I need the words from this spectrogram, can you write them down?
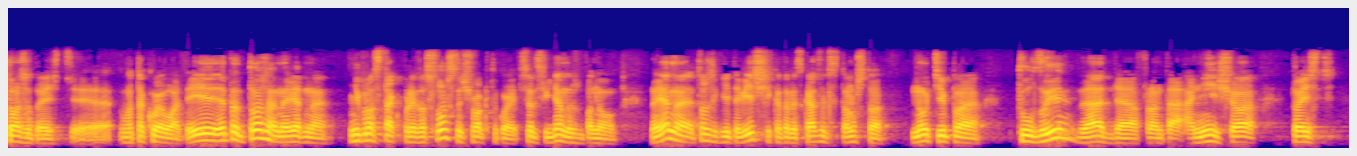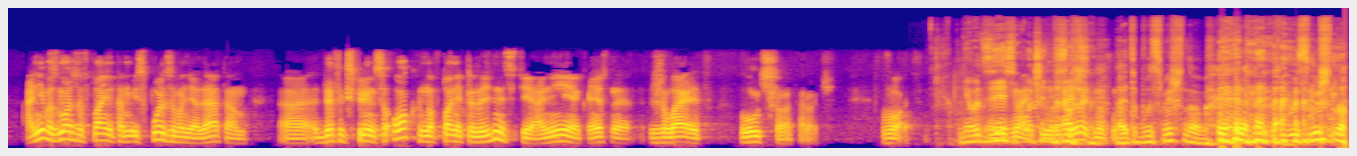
тоже, то есть, э, вот такой вот. И это тоже, наверное, не просто так произошло, что чувак такой, все, это фигня, нужно по-новому. Наверное, тоже какие-то вещи, которые сказываются в том, что, ну, типа, тулзы, да, для фронта, они еще, то есть, они, возможно, в плане там использования, да, там, э, dev experience ок, но в плане производительности они, конечно, желают лучшего, короче. Вот. Мне вот здесь знаю, очень нравится... но- А это будет смешно. Это будет смешно.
